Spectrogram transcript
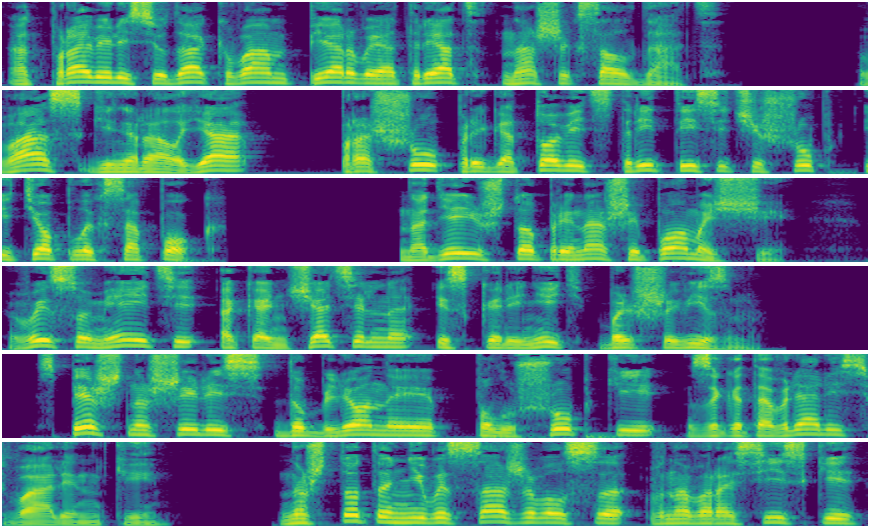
отправили сюда к вам первый отряд наших солдат. Вас, генерал, я прошу приготовить три тысячи шуб и теплых сапог. Надеюсь, что при нашей помощи вы сумеете окончательно искоренить большевизм. Спешно шились дубленые полушубки, заготовлялись валенки. Но что-то не высаживался в Новороссийске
